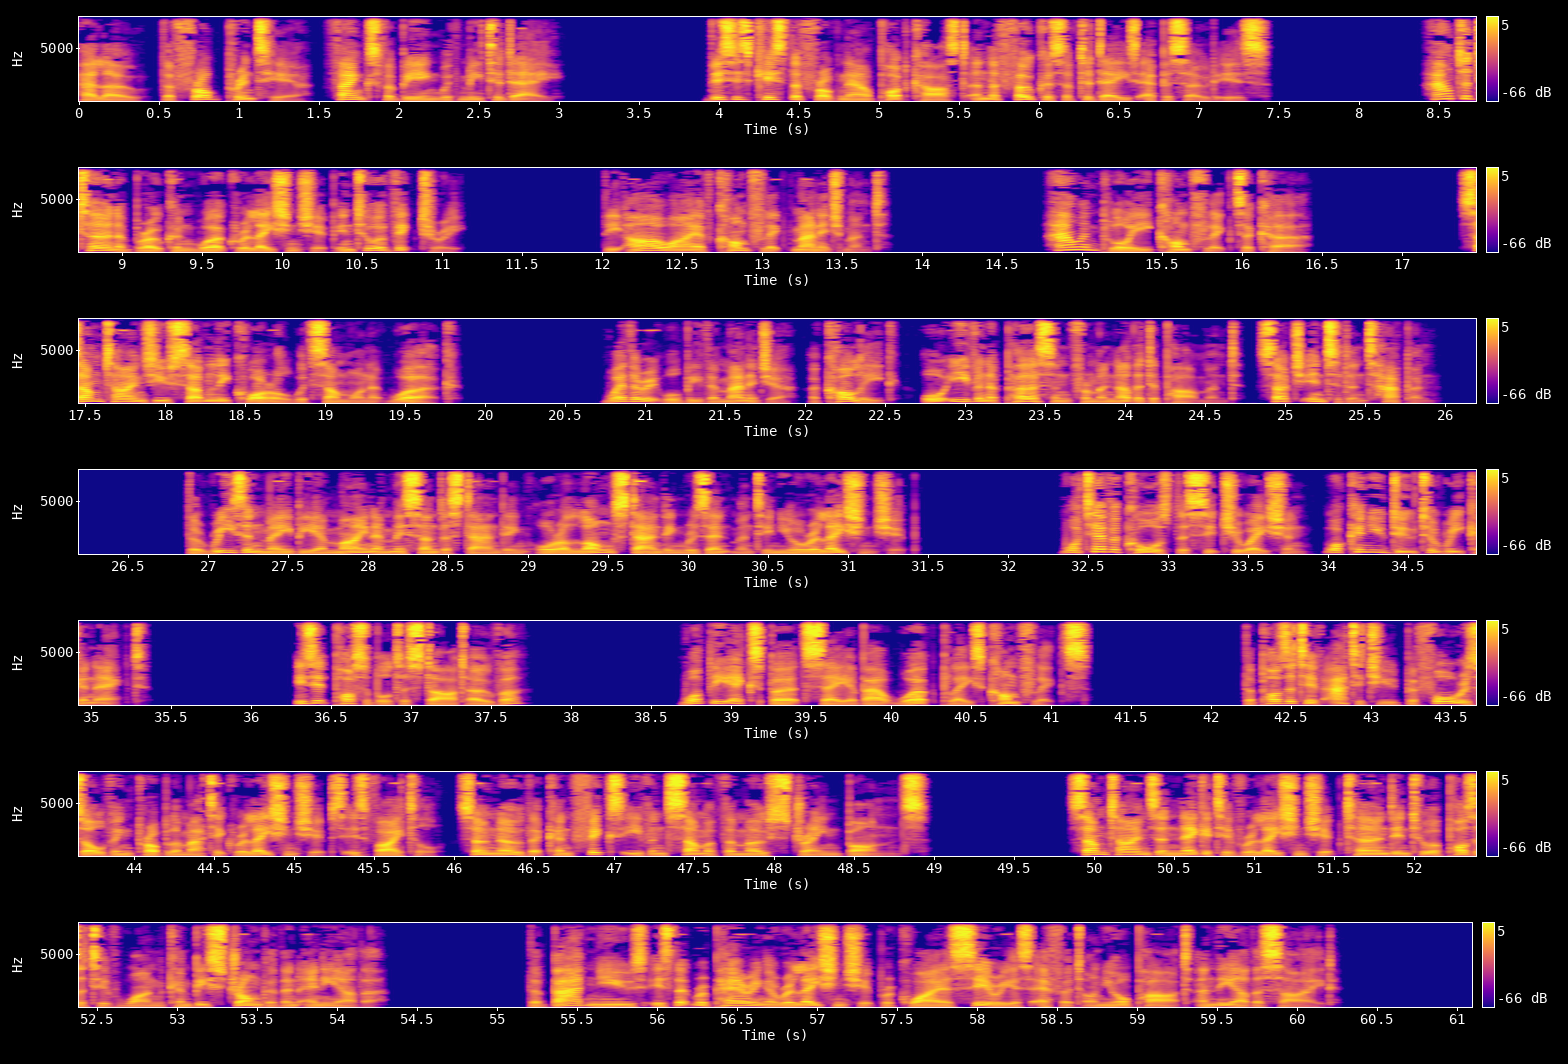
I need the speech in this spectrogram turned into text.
Hello, the Frog Prince here. Thanks for being with me today. This is Kiss the Frog Now podcast, and the focus of today's episode is How to turn a broken work relationship into a victory. The ROI of conflict management. How employee conflicts occur. Sometimes you suddenly quarrel with someone at work. Whether it will be the manager, a colleague, or even a person from another department, such incidents happen. The reason may be a minor misunderstanding or a long standing resentment in your relationship. Whatever caused the situation, what can you do to reconnect? Is it possible to start over? What the experts say about workplace conflicts. The positive attitude before resolving problematic relationships is vital, so know that can fix even some of the most strained bonds. Sometimes a negative relationship turned into a positive one can be stronger than any other. The bad news is that repairing a relationship requires serious effort on your part and the other side.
